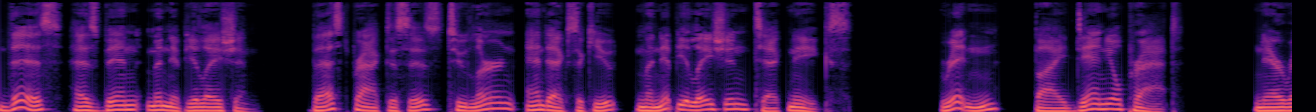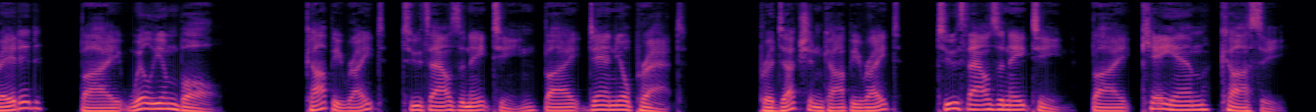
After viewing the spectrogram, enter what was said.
This has been Manipulation. Best practices to learn and execute manipulation techniques. Written by Daniel Pratt. Narrated by William Ball. Copyright 2018 by Daniel Pratt. Production copyright 2018 by K.M. Kasi.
